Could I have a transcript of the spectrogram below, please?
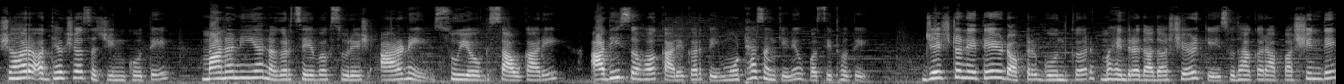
शहर अध्यक्ष सचिन कोते माननीय नगरसेवक सुरेश आरणे सुयोग सावकारे आदीसह कार्यकर्ते मोठ्या संख्येने उपस्थित होते. ज्येष्ठ नेते डॉक्टर गोंदकर महेंद्रदादा शेळके सुधाकर आप्पा शिंदे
